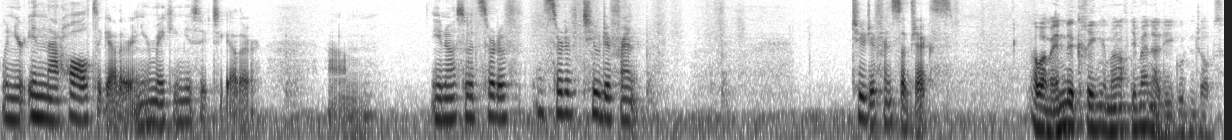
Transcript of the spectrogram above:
when you're in that hall together and you're making music together. Um, you know, so it's sort of it's sort of two different two different subjects. Aber am Ende kriegen immer noch die Männer die guten Jobs.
